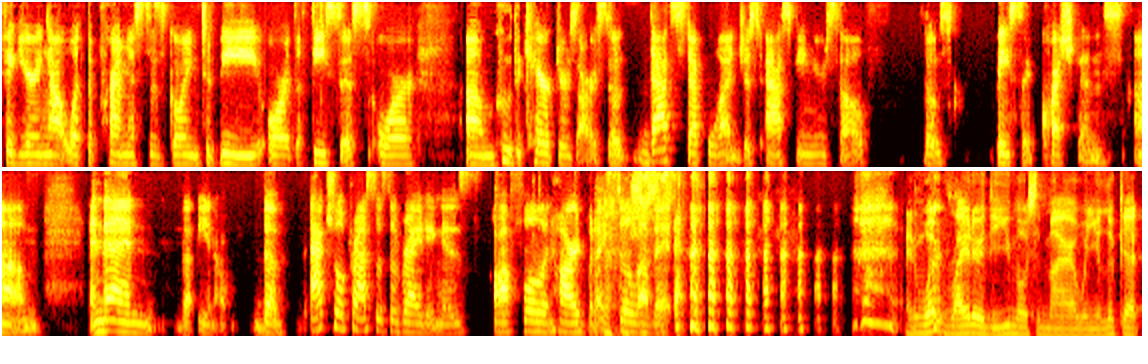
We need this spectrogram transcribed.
figuring out what the premise is going to be or the thesis or um, who the characters are. So that's step one, just asking yourself those basic questions. Um, and then, the, you know, the actual process of writing is awful and hard, but I still love it. and what writer do you most admire when you look at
